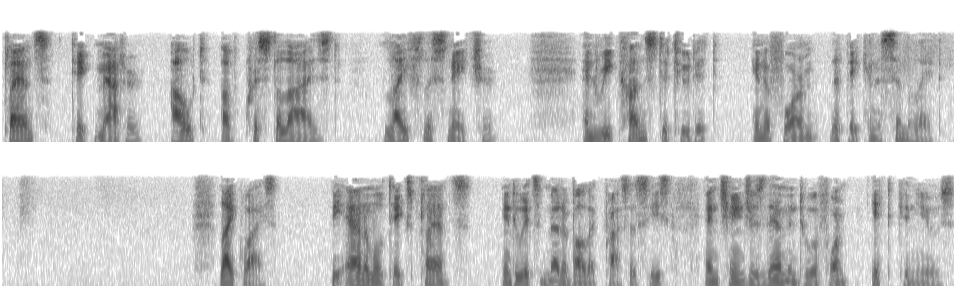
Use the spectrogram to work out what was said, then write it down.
Plants take matter out of crystallized, lifeless nature and reconstitute it in a form that they can assimilate. Likewise, the animal takes plants into its metabolic processes and changes them into a form it can use.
